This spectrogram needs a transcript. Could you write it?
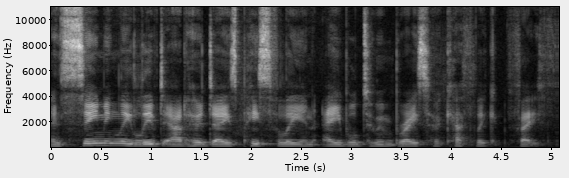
and seemingly lived out her days peacefully and able to embrace her Catholic faith.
